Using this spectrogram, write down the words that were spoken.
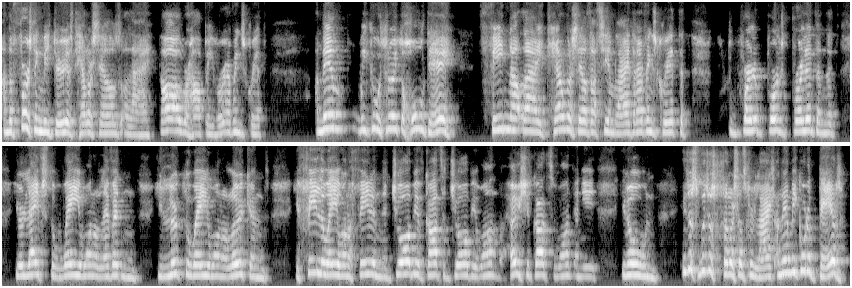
and the first thing we do is tell ourselves a lie. Oh, we're happy, we're everything's great. And then we go throughout the whole day feeding that lie, telling ourselves that same lie that everything's great, that brilliant and that your life's the way you want to live it and you look the way you want to look and you feel the way you want to feel and the job you've got's a job you want, the house you've got's you want and you you know and you just we just fill ourselves with lies and then we go to bed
